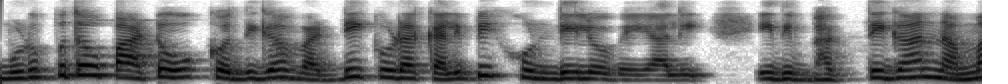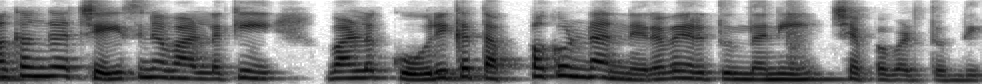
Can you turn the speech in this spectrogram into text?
ముడుపుతో పాటు కొద్దిగా వడ్డీ కూడా కలిపి హుండీలో వేయాలి. ఇది భక్తిగా నమ్మకంగా చేసిన వాళ్ళకి వాళ్ళ కోరిక తప్పకుండా నెరవేరుతుందని చెప్పబడుతుంది.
